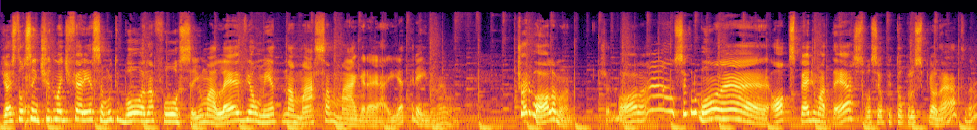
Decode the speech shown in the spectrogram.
Já estou sentindo uma diferença muito boa na força e uma leve aumento na massa magra. Aí é treino, né, mano? Show de bola, mano. Show de bola. É um ciclo bom, né? Ox pede uma teste, você optou pelo cipionato, né?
